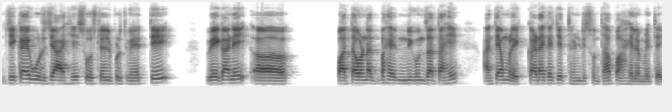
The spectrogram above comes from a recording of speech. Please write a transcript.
जी काही ऊर्जा आहे शोषलेली पृथ्वीने ते वेगाने वातावरणात बाहेर निघून जात आहे आणि त्यामुळे कडाक्याची थंडी सुद्धा पाहायला मिळते.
